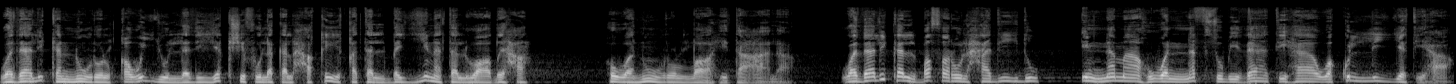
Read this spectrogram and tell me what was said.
وذلك النور القوي الذي يكشف لك الحقيقة البينة الواضحة هو نور الله تعالى. وذلك البصر الحديد إنما هو النفس بذاتها وكليتها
